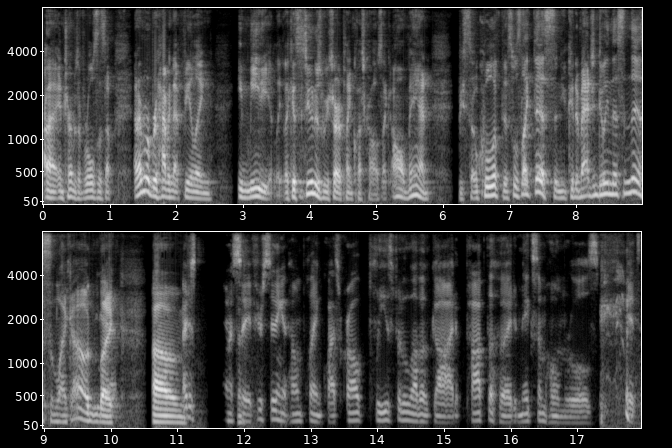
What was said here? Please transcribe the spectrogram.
uh, in terms of rules and stuff. And I remember having that feeling immediately. Like as soon as we started playing Quest Crawl, I was like, oh man, it'd be so cool if this was like this, and you could imagine doing this and this, and like, oh, yeah. like. Um, I just want to say, if you're sitting at home playing Quest Crawl, please, for the love of God, pop the hood, make some home rules. it's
